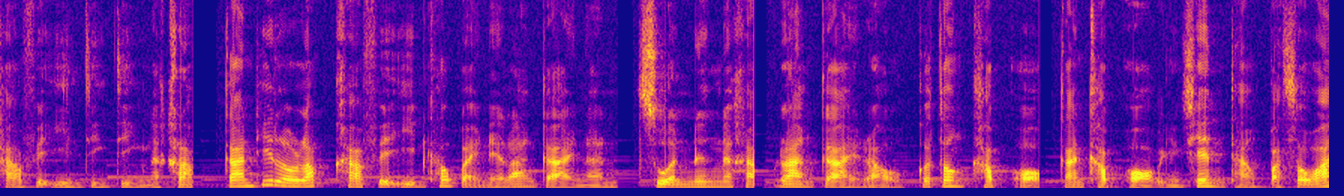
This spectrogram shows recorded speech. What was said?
คาเฟอีนจริง ๆ นะครับ การที่เรารับคาเฟอีนเข้าไปในร่างกายนั้น ส่วนหนึ่งนะครับ ร่างกายเราก็ต้องขับออก การขับออกอย่างเช่น ทางปัสสาวะ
